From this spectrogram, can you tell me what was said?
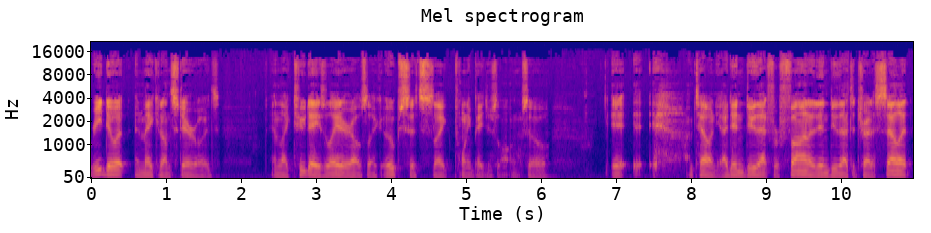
redo it and make it on steroids. And like two days later, I was like, oops, it's like 20 pages long. So it, it, I'm telling you, I didn't do that for fun. I didn't do that to try to sell it.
